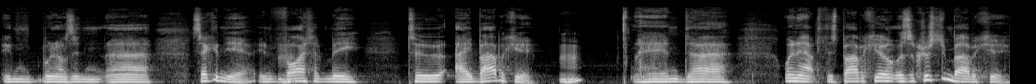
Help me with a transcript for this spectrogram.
in when I was in uh, second year invited mm-hmm. me to a barbecue, mm-hmm. and uh, went out to this barbecue. It was a Christian barbecue,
